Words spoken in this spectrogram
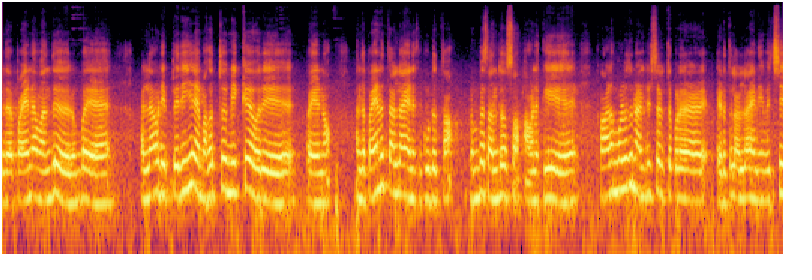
அந்த பயணம் வந்து ரொம்ப அல்லாவுடைய பெரிய மகத்துவமிக்க ஒரு பயணம். அந்த பயணத்தை எல்லாம் எனக்கு கொடுத்தான். ரொம்ப சந்தோஷம். அவனுக்கு காலம் முழுவதும் நன்றி செலுத்தக்கூடிய இடத்துல எல்லாம் என்னை வச்சு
